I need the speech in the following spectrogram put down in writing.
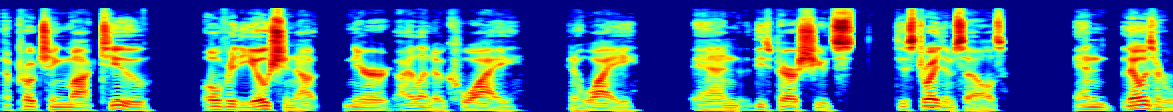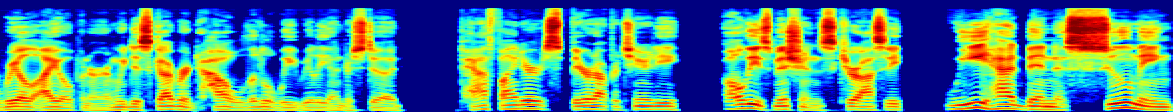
approaching Mach 2 over the ocean out near island of Kauai in Hawaii and these parachutes destroyed themselves. And that was a real eye opener. And we discovered how little we really understood. Pathfinder, Spirit Opportunity, all these missions, Curiosity, we had been assuming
